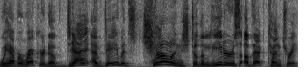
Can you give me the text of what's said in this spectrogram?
we have a record of, da- of David's challenge to the leaders of that country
